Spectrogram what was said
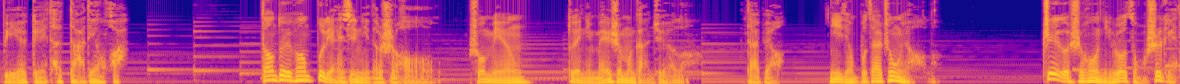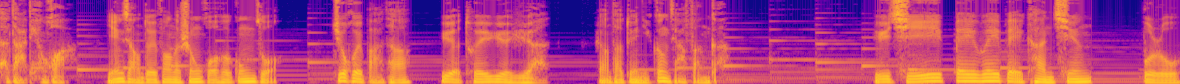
别给他打电话。当对方不联系你的时候，说明对你没什么感觉了，代表你已经不再重要了。这个时候，你若总是给他打电话，影响对方的生活和工作，就会把他越推越远，让他对你更加反感。与其卑微被看清，不如。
